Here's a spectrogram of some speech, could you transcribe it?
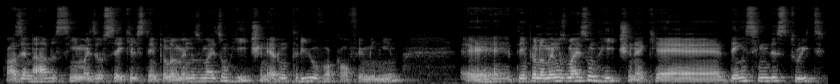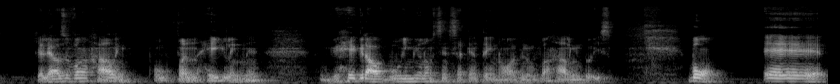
quase nada assim, mas eu sei que eles têm pelo menos mais um hit, né? Era um trio vocal feminino. É, tem pelo menos mais um hit, né? Que é Dancing in the Street, que aliás o Van Halen, ou Van Halen, né? Regravou em 1979 no Van Halen 2. Bom, é,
